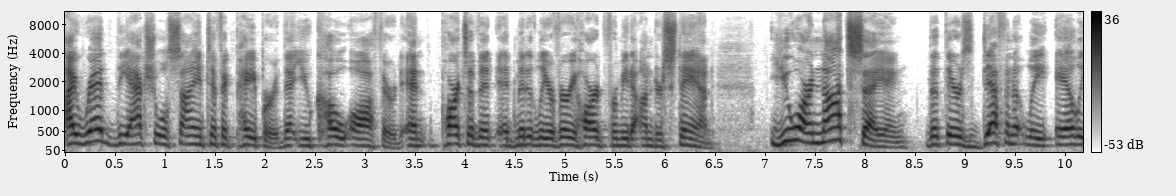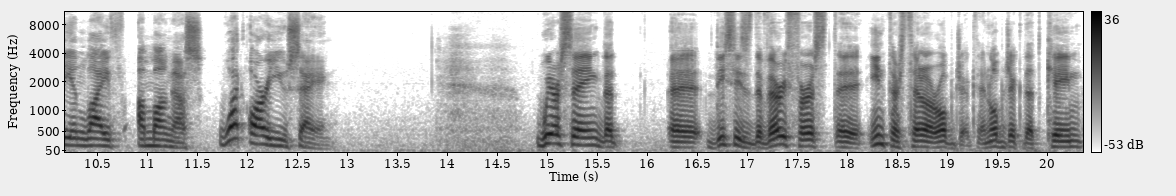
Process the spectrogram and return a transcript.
I read the actual scientific paper that you co authored, and parts of it, admittedly, are very hard for me to understand. You are not saying that there's definitely alien life among us. What are you saying? We are saying that uh, this is the very first uh, interstellar object, an object that came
